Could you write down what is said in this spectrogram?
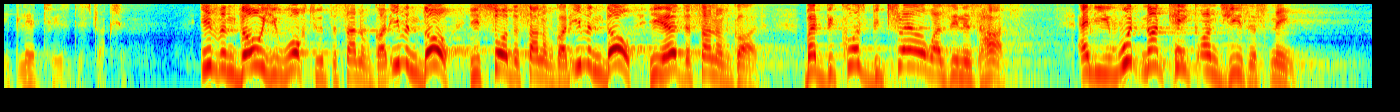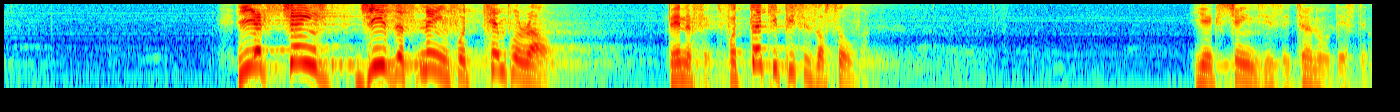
It led to his destruction. Even though he walked with the Son of God, even though he saw the Son of God, even though he heard the Son of God, but because betrayal was in his heart and he would not take on Jesus' name, he exchanged Jesus' name for temporal benefit, for 30 pieces of silver. He exchanged his eternal destiny.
